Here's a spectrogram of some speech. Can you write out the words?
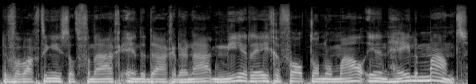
De verwachting is dat vandaag en de dagen daarna meer regen valt dan normaal in een hele maand.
